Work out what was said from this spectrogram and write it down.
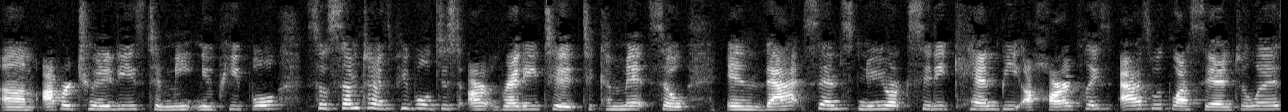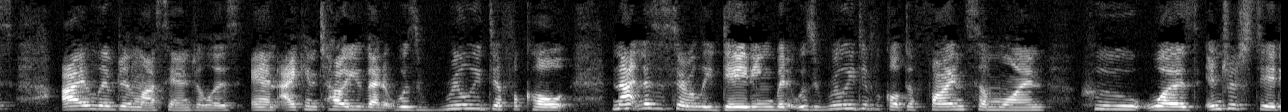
um, opportunities to meet new people. So sometimes people just aren't ready to to commit. So in that sense, New York City can be a hard place, as with Los Angeles. I lived in Los Angeles, and I can tell you that it was really difficult, not necessarily dating, but it was really difficult to find someone who was interested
